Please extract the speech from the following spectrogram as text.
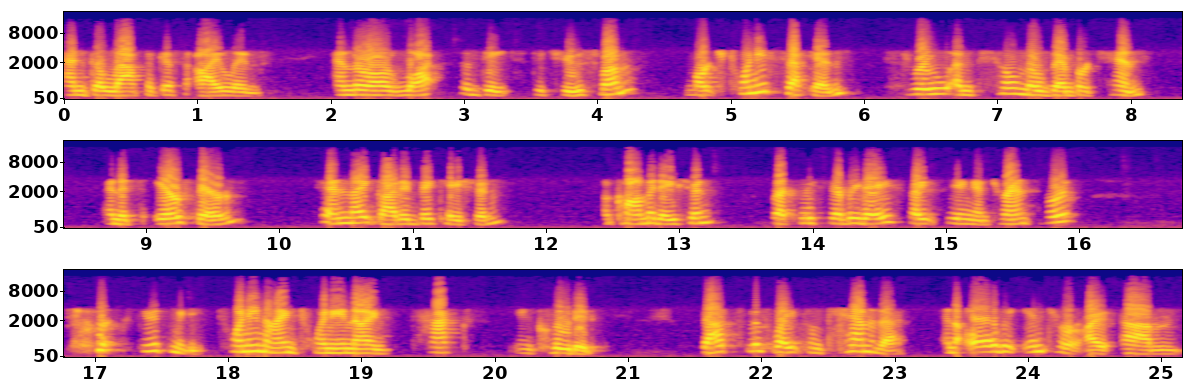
and Galapagos Islands. And there are lots of dates to choose from. March 22nd through until November 10th. And it's airfare, 10 night guided vacation, accommodation, breakfast every day, sightseeing and transfers. Excuse me, twenty nine twenty nine tax included. That's the flight from Canada and all the inter um,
